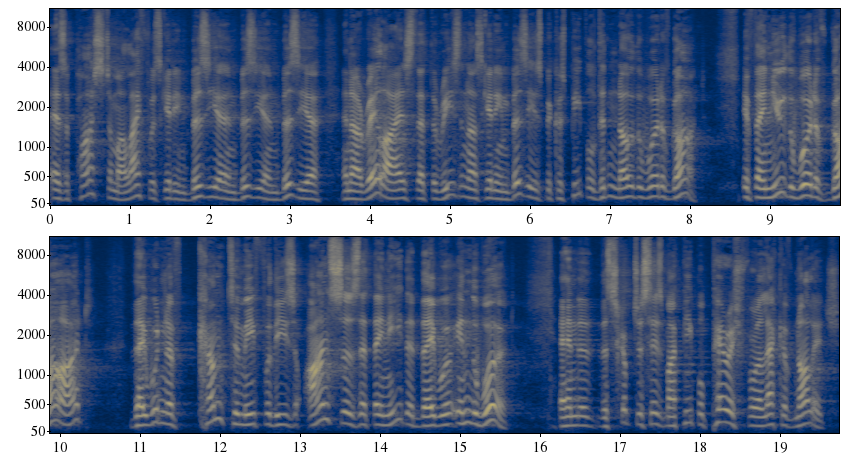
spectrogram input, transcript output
as a pastor, my life was getting busier and busier and busier. And I realized that the reason I was getting busy is because people didn't know the Word of God. If they knew the Word of God, they wouldn't have come to me for these answers that they needed. They were in the Word. And uh, the scripture says, My people perish for a lack of knowledge.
